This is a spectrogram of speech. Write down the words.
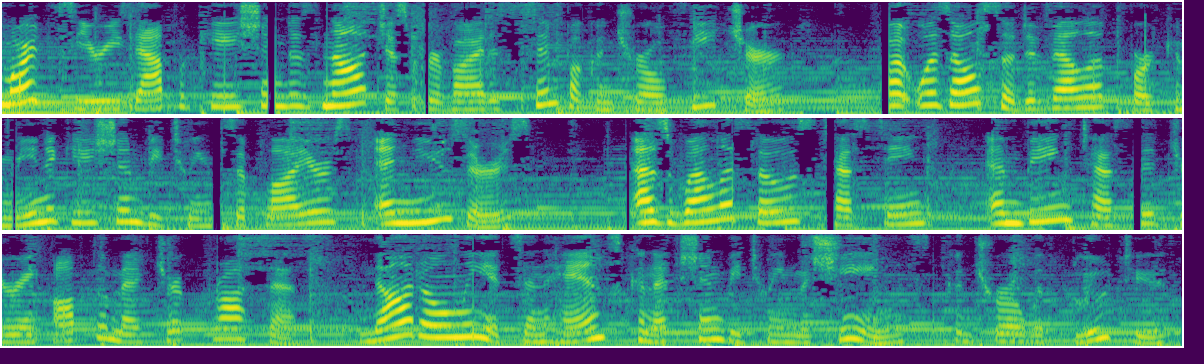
Smart Series application does not just provide a simple control feature, but was also developed for communication between suppliers and users, as well as those testing and being tested during optometric process. Not only its enhanced connection between machines, control with Bluetooth,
